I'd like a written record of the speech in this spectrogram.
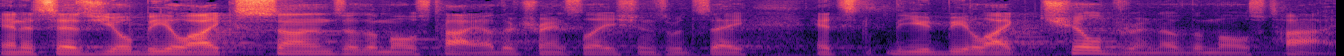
And it says, You'll be like sons of the Most High. Other translations would say, it's, You'd be like children of the Most High.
